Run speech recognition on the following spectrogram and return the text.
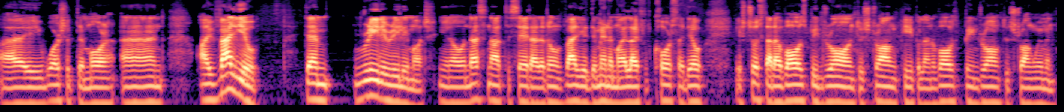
I worship them more, and I value them really, really much, you know. And that's not to say that I don't value the men in my life, of course I do. It's just that I've always been drawn to strong people and I've always been drawn to strong women.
